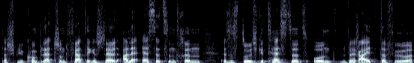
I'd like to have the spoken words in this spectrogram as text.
das Spiel komplett schon fertiggestellt. Alle Assets sind drin. Es ist durchgetestet und bereit dafür,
